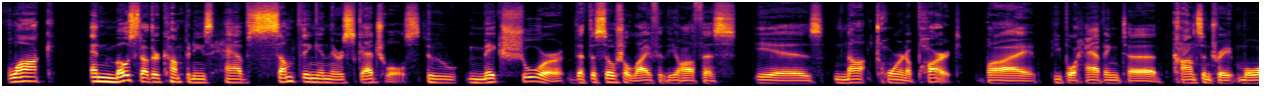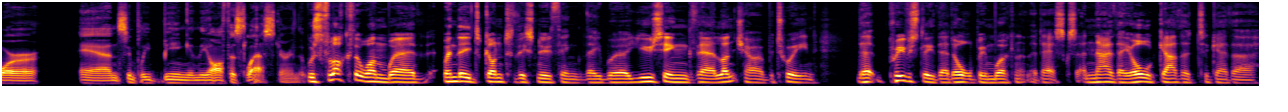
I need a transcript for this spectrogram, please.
Flock And most other companies have something in their schedules to make sure that the social life of the office is not torn apart by people having to concentrate more and simply being in the office less during the week. Was Flock the one where, when they'd gone to this new thing, they were using their lunch hour between? That previously they'd all been working at their desks, and now they all gathered together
